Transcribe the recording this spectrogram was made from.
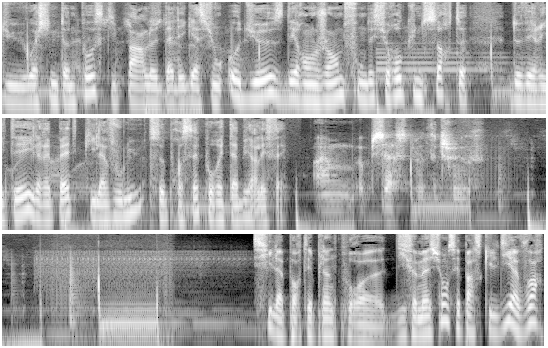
du Washington Post. Il parle d'allégations odieuses, dérangeantes, fondées sur aucune sorte de vérité. Il répète qu'il a voulu ce procès pour établir les faits. S'il a porté plainte pour euh, diffamation, c'est parce qu'il dit avoir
